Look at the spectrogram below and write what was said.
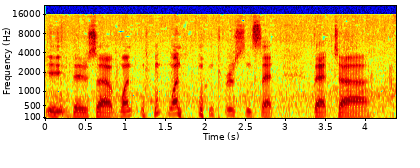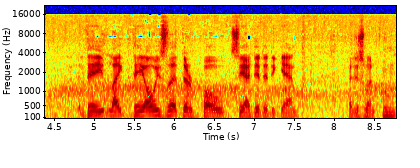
there's uh, one, one, one person said that uh, they like they always let their bow. See, I did it again. I just went boom.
